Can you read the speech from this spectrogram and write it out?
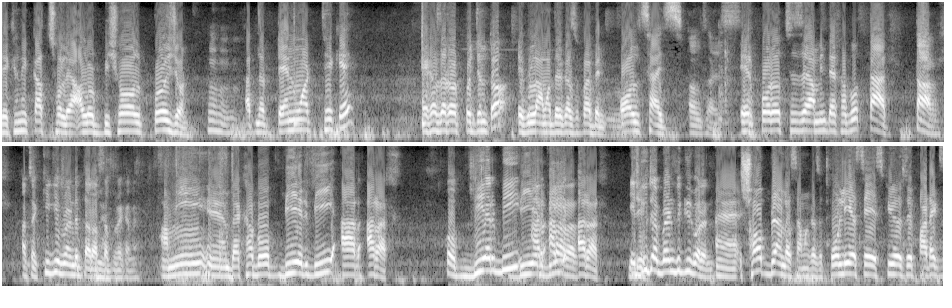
যেখানে কাজ চলে আলোর বিশাল প্রয়োজন। আপনার টেন ওয়াট থেকে এক হাজার ওয়াট পর্যন্ত এগুলো আমাদের কাছে পাবেন অল সাইজ অল সাইজ এরপর হচ্ছে যে আমি দেখাবো তার। তার। আচ্ছা কি কি ব্র্যান্ডের তার আছে আপনার এখানে? আমি দেখাবো বি এর বি আর আর আর ও BRB B R R R এই দুইটা ব্র্যান্ড বিক্রি করেন? হ্যাঁ, সব ব্র্যান্ড আছে আমার কাছে। পলি আছে এসকিউ আছে ফাটেক্স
